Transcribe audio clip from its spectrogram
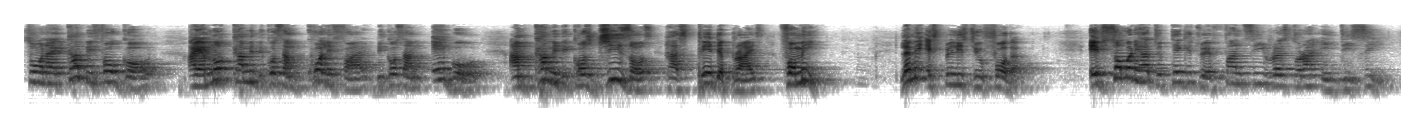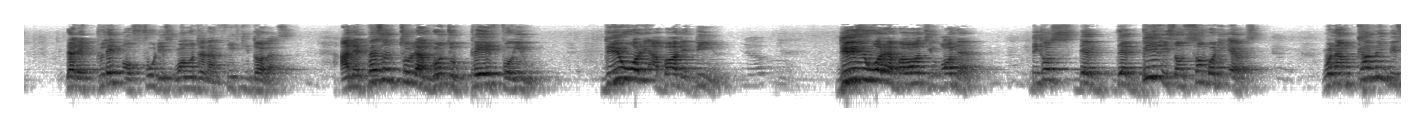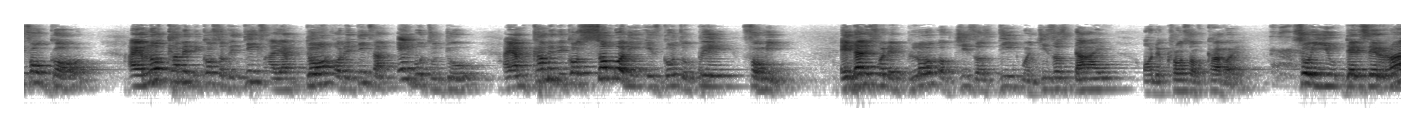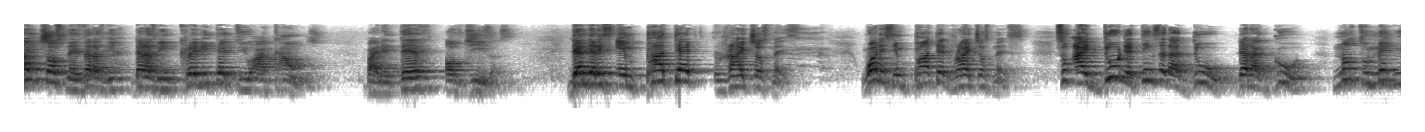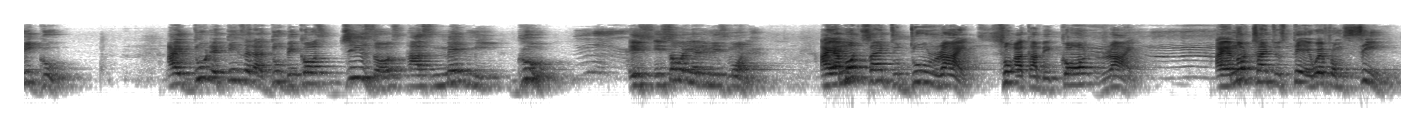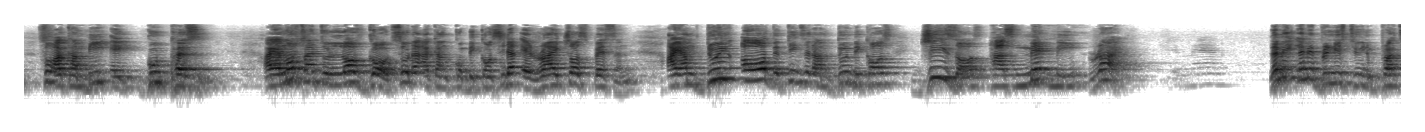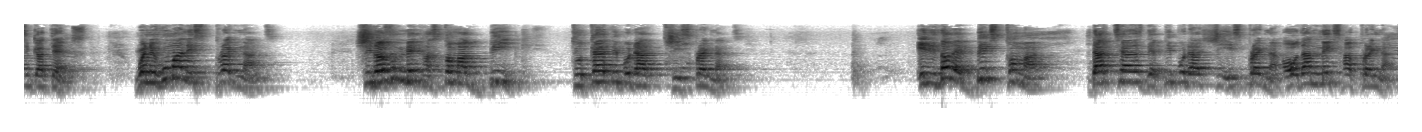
So, when I come before God, I am not coming because I'm qualified, because I'm able. I'm coming because Jesus has paid the price for me. Let me explain this to you further. If somebody had to take you to a fancy restaurant in DC, that a plate of food is $150, and a person told you, I'm going to pay for you, do you worry about the bill? No. Do you even worry about what you order? Because the, the bill is on somebody else. When I'm coming before God, I am not coming because of the things I have done or the things I'm able to do. I am coming because somebody is going to pay for me. And that is what the blood of Jesus did when Jesus died on the cross of Calvary. So you there is a righteousness that has been that has been credited to your account by the death of Jesus. Then there is imparted righteousness. What is imparted righteousness? So I do the things that I do that are good, not to make me good. I do the things that I do because Jesus has made me good. Is, is somebody hearing me this morning? I am not trying to do right so I can be called right. I am not trying to stay away from sin so I can be a good person. I am not trying to love God so that I can be considered a righteous person. I am doing all the things that I'm doing because Jesus has made me right. Let me, let me bring this to you in practical terms. When a woman is pregnant, she doesn't make her stomach big to tell people that she's pregnant. It is not a big stomach that tells the people that she is pregnant or that makes her pregnant.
